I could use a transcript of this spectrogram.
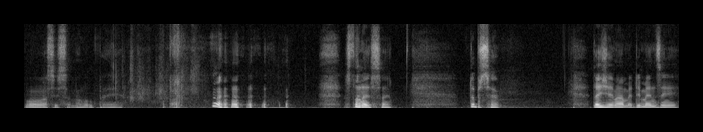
O, asi jsem hloupý. Stane se. Dobře. Takže máme dimenzi,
